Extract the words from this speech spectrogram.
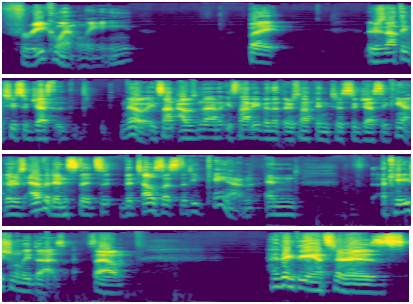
frequently but there's nothing to suggest no it's not I was not it's not even that there's nothing to suggest he can't there's evidence that that tells us that he can and occasionally does so I think the answer is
